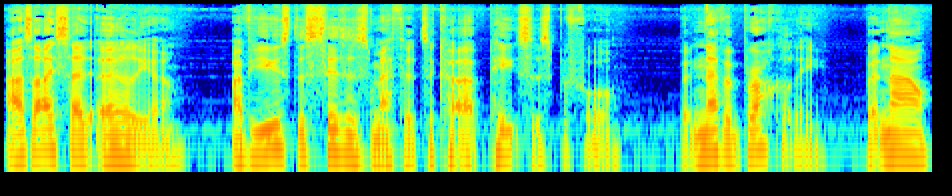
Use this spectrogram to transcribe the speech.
As I said earlier, I've used the scissors method to cut up pizzas before, but never broccoli. But now,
